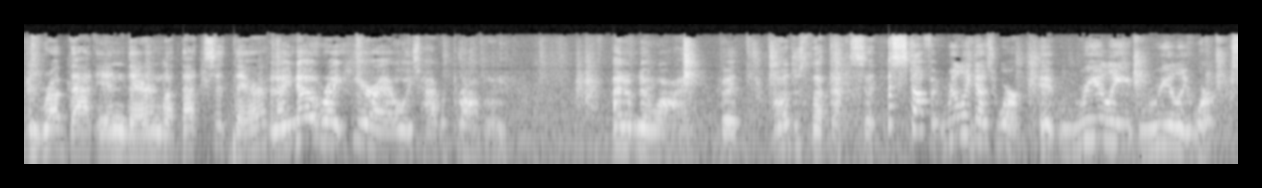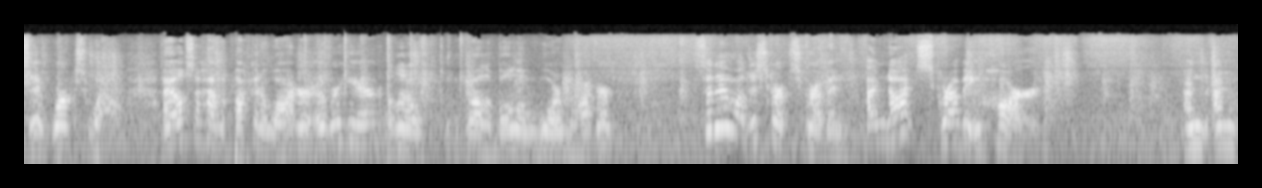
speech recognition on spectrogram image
and rub that in there and let that sit there. And I know right here I always have a problem. I don't know why but I'll just let that sit. This stuff, it really does work. It really, really works. It works well. I also have a bucket of water over here, a little, well, a bowl of warm water. So now I'll just start scrubbing. I'm not scrubbing hard. I'm, I'm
